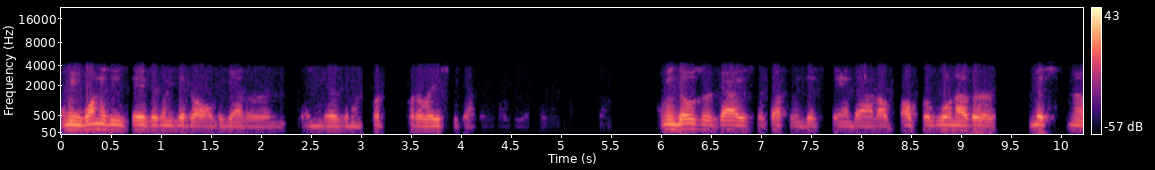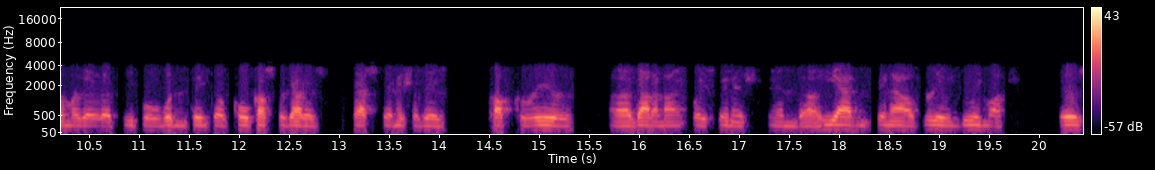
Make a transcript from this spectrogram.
I mean, one of these days they're going to get it all together, and, and they're going to put put a race together. I mean, those are guys that definitely did stand out. I'll, I'll put one other misnomer there that people wouldn't think of. Cole Custer got his best finish of his Cup career, uh, got a ninth place finish, and uh, he hadn't been out really doing much. There's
